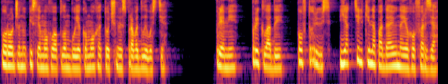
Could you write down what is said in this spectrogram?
породжену після мого апломбу якомога точної справедливості. Прямі приклади, повторюсь, як тільки нападаю на його ферзя.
